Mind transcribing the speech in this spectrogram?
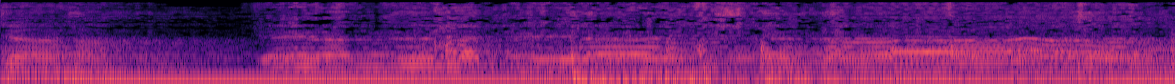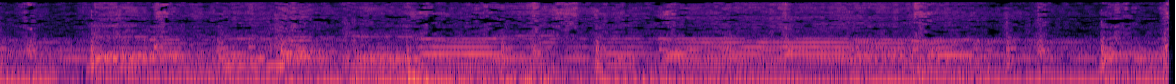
जहाँ के रंग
